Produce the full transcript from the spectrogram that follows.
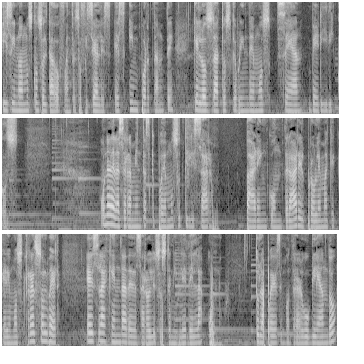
y si no hemos consultado fuentes oficiales. Es importante que los datos que brindemos sean verídicos. Una de las herramientas que podemos utilizar para encontrar el problema que queremos resolver es la Agenda de Desarrollo Sostenible de la ONU. Tú la puedes encontrar googleando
